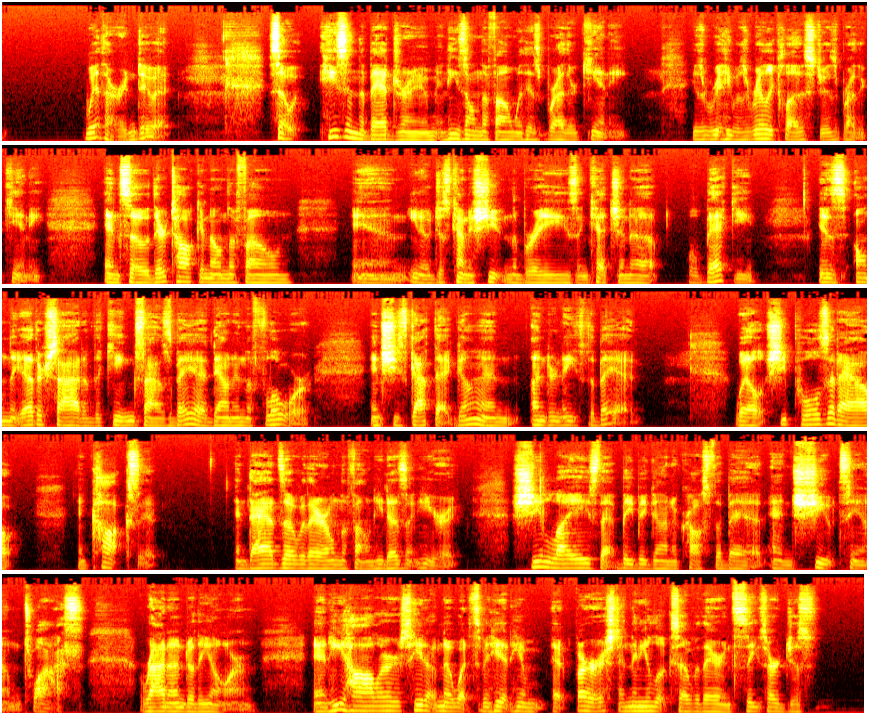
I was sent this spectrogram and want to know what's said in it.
with her and do it. So he's in the bedroom and he's on the phone with his brother Kenny. He's re- he was really close to his brother Kenny. And so they're talking on the phone and, you know, just kind of shooting the breeze and catching up. Well, Becky is on the other side of the king size bed down in the floor and she's got that gun underneath the bed. Well, she pulls it out and cocks it. And dad's over there on the phone. He doesn't hear it. She lays that BB gun across the bed and shoots him twice right under the arm. And he hollers. He don't know what's been hit him at first. And then he looks over there and sees her just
